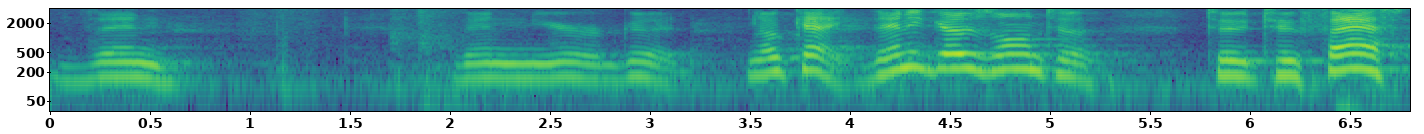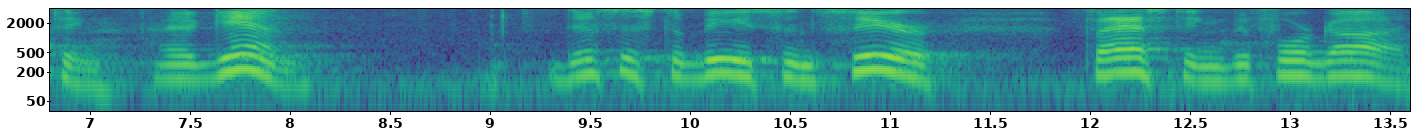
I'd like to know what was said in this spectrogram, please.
then then you're good. Okay, then he goes on to to to fasting. Again, this is to be sincere fasting before God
